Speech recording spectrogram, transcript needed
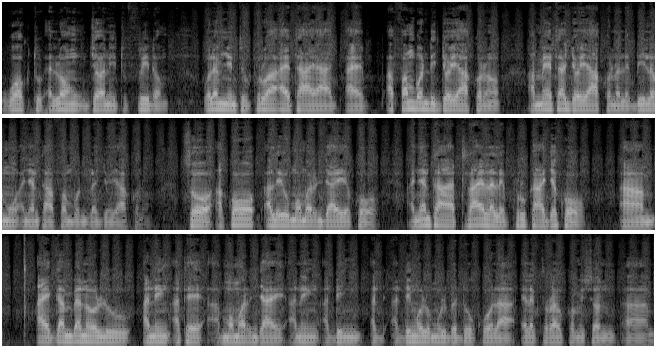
walk to a long journey to freedom. Wolem ñinti pour ay ye ya ay a fambondi joya kono a meta joya kono le bile mu a ñanta fambondi la joya kono. So ako aliyu momar ndiaye ko a ñanta trayla le pour ka je ko um, ay gambenolu anin ate momar njay anin adin adingolu mulbe do ko la electoral commission um,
